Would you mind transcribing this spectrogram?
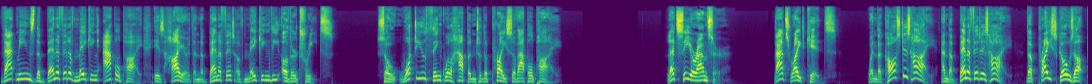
That means the benefit of making apple pie is higher than the benefit of making the other treats. So, what do you think will happen to the price of apple pie? Let's see your answer. That's right, kids. When the cost is high and the benefit is high, the price goes up.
